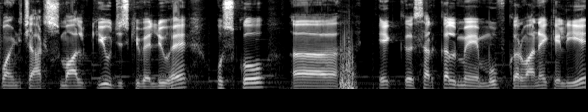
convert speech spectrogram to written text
पॉइंट चार्ज स्मॉल क्यू जिसकी वैल्यू है, उसको एक सर्कल में मूव करवाने के लिए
